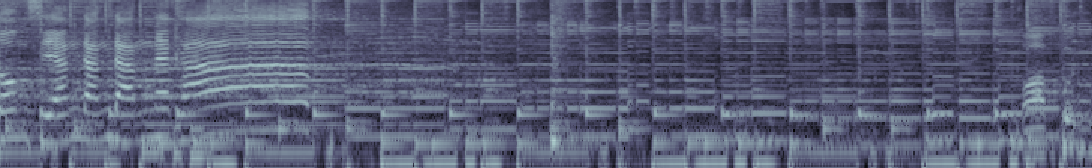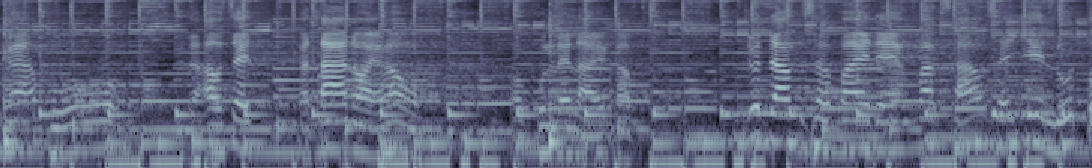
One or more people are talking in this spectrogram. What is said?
ส่งเสียงดัง ๆ นะครับำสบายแดงบักสาวใส่เย็นรู้ต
